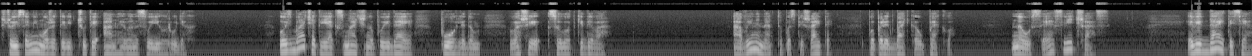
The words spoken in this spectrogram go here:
що і самі можете відчути ангела на своїх грудях? Ось бачите, як смачно поїдає поглядом ваші солодкі дива. А ви не надто поспішайте поперед батька у пекло. На усе свій час. Віддайтеся,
